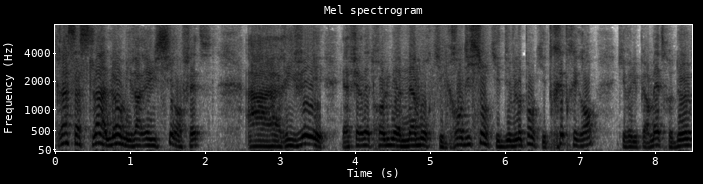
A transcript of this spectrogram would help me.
Grâce à cela, l'homme, va réussir en fait à arriver et à faire naître en lui un amour qui est grandissant, qui est développant, qui est très très grand, qui va lui permettre de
